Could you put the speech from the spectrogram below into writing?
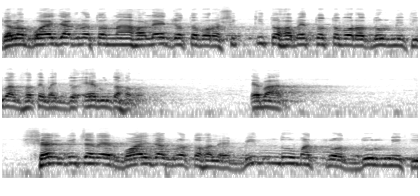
গেল, ভয় জাগ্রত না হলে যত বড় শিক্ষিত হবে, তত বড় দুর্নীতিবাদ হতে বাধ্য। এর উদাহরণ। এবার শেষ বিচারের ভয় জাগ্রত হলে বিন্দু মাত্র দুর্নীতি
